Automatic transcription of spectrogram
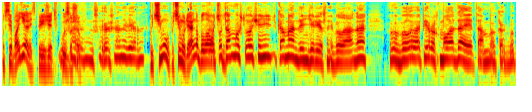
но все боялись приезжать в Куйбышев. Совершенно верно. Почему? Почему? Реально была а очень... Потому что очень команда интересная была. Она была, во-первых, молодая, там как бы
